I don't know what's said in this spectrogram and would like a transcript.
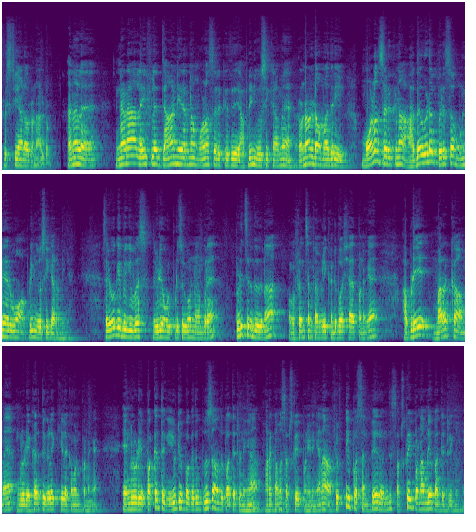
கிறிஸ்டியானோ ரொனால்டோ. அதனால் என்னடா லைஃப்பில் ஜான் ஏர்னா முளம் சறுக்குது? அப்படின்னு யோசிக்காம ரொனால்டோ மாதிரி முளம் சறுக்குனா அதை விட பெருசாக முன்னேறுவோம் அப்படின்னு யோசிக்க ஆரம்பிங்க. சரி ஓகே பிகி பஸ் இந்த வீடியோ உங்களுக்கு பிடிச்சிருக்கோன்னு நம்புகிறேன் பிடிச்சிருந்ததுன்னா உங்கள் ஃப்ரெண்ட்ஸ் அண்ட் ஃபேமிலி கண்டிப்பாக ஷேர் பண்ணுங்கள் அப்படியே மறக்காமல் உங்களுடைய கருத்துக்களை கீழே கமெண்ட் பண்ணுங்கள் எங்களுடைய பக்கத்துக்கு யூடியூப் பக்கத்துக்கு புதுசாக வந்து பார்த்துட்டு இருந்தீங்கன்னா மறக்காமல் சப்ஸ்கிரைப் பண்ணிவிடுங்க ஏன்னா ஃபிஃப்டி பர்சன்ட் பேர் வந்து சப்ஸ்கிரைப் பண்ணாமலே பார்த்துட்டு இருக்கீங்க.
